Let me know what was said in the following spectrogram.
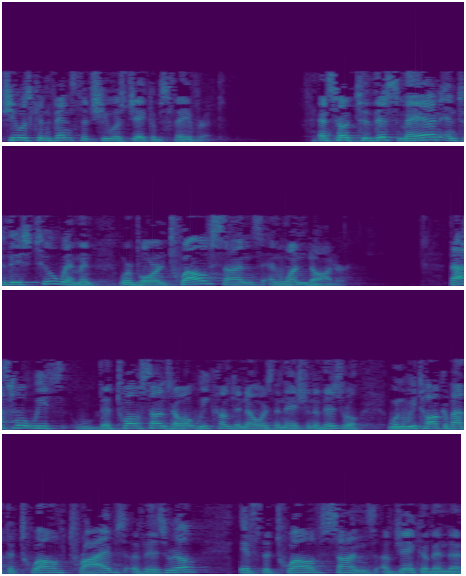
she was convinced that she was Jacob's favorite. And so to this man and to these two women were born 12 sons and one daughter. That's what we, the 12 sons are what we come to know as the nation of Israel. When we talk about the 12 tribes of Israel, it's the 12 sons of Jacob and the,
